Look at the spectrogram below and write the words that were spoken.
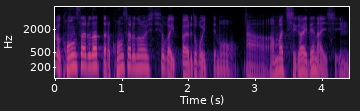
ばコンサルだったらコンサルの人がいっぱいいるとこ行ってもあんま違い出ないし、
